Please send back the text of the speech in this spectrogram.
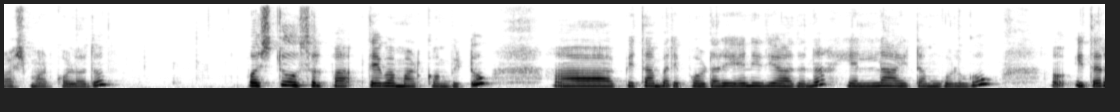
ವಾಶ್ ಮಾಡ್ಕೊಳ್ಳೋದು. ಫಸ್ಟು ಸ್ವಲ್ಪ ತೇವ ಮಾಡ್ಕೊಂಬಿಟ್ಟು ಪೀತಾಂಬರಿ ಪೌಡರ್ ಏನಿದೆಯೋ ಅದನ್ನು ಎಲ್ಲ ಐಟಮ್ಗಳಿಗೂ ಈ ಥರ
